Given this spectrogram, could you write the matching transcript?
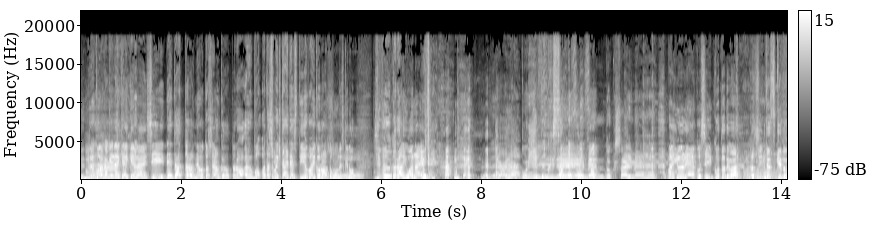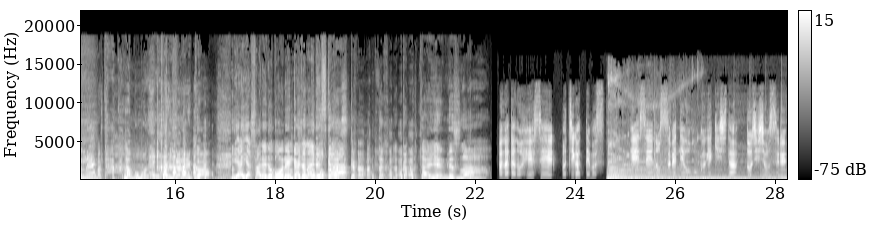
声かけなきゃいけないし、で、だったらね、私なんかだったら、えぼ私も行きたいですって言えばいいかなと思うんですけど自分からは言わないみたいなんで、ややこしいね。めんどくさいね。まあいろいろややこしいことではあるらしいんですけどね。まあたかが忘年会じゃないか。いやいや、されど忘年会じゃないですか。そうですか。なかなか大変ですな。あなたの平成間違ってます。平成のすべてを目撃したと自称する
